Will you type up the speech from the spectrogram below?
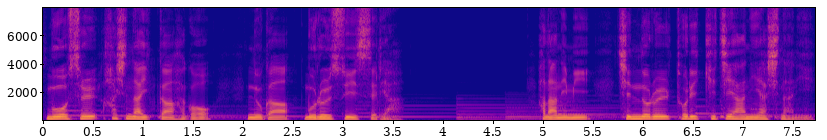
무엇을 하시나이까 하고 누가 물을 수 있으랴 하나님이 진노를 돌이키지 아니하시나니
